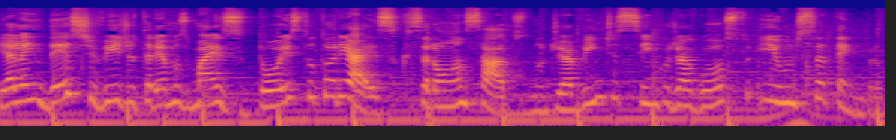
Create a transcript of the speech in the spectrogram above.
E além deste vídeo, teremos mais dois tutoriais que serão lançados no dia 25 de agosto e 1 de setembro.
